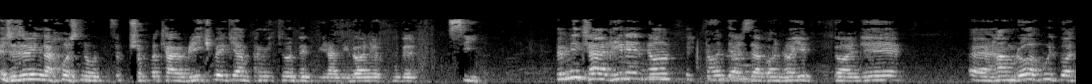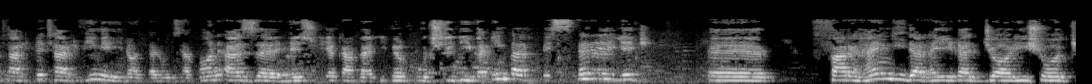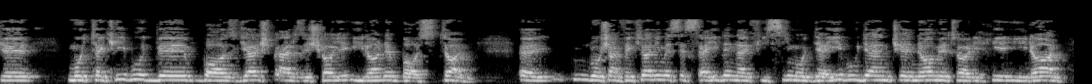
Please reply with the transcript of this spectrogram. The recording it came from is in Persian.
اجازه بدید نخست شما تبریک بگم همینطور به بینندگان خوب سی ببینید تغییر نام ایران در زبانهای بیگانه همراه بود با تغییر تقویم ایران در اون زمان از هجری قمری به خورشیدی و این بر بستر یک فرهنگی در حقیقت جاری شد که متکی بود به بازگشت به ارزشهای ایران باستان. روشنفکرانی مثل سعید نفیسی مدعی بودند که نام تاریخی ایران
